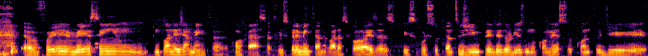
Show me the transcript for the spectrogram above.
Eu fui meio sem um planejamento, confesso. Eu fui experimentando várias coisas, fiz curso tanto de empreendedorismo no começo, quanto de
